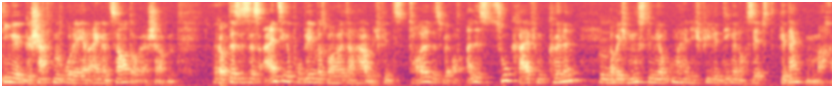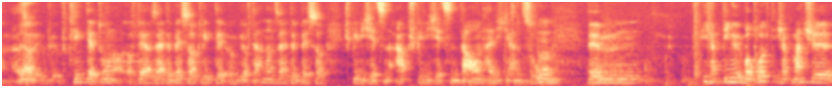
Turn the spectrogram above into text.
Dinge geschaffen oder ihren eigenen Sound auch erschaffen. Ich glaube, das ist das einzige Problem, was wir heute haben. Ich finde es toll, dass wir auf alles zugreifen können, mhm. aber ich musste mir um unheimlich viele Dinge noch selbst Gedanken machen. Also ja. klingt der Ton auf der Seite besser, klingt der irgendwie auf der anderen Seite besser, spiele ich jetzt einen Up, spiele ich jetzt einen Down, halte ich die Hand so. Mhm. Ähm, ich habe Dinge überbrückt, ich habe manche äh,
